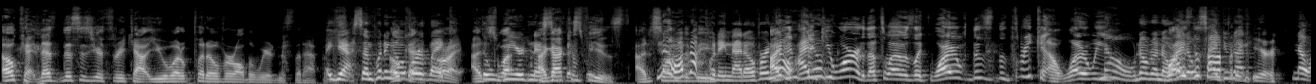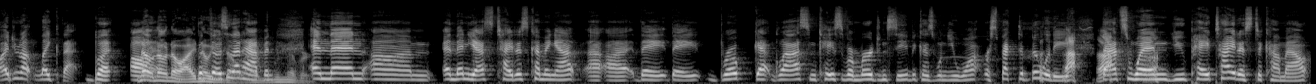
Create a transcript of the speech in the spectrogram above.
Okay, that this is your three count. You want to put over all the weirdness that happened. Yes, I'm putting Okay, over like right. I the wa- weirdness. I got this week. confused. I just no, I'm not be- putting that over. No, I didn't think don't- you were. That's why I was like, why? Are, this is the three count. Why are we? No, no, no, no. Why I is don't. this I do happening not. here? No, I do not like that. But uh, No, no, no, I know But so that happened, and then um, and then yes, Titus coming out. Uh, uh, they they broke glass in case of emergency because when you want respectability, that's when you pay Titus to come out.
